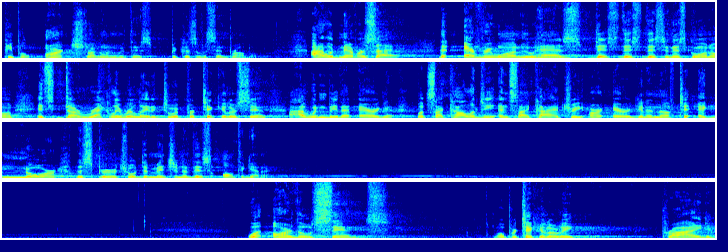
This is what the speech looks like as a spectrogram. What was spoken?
people aren't struggling with this because of a sin problem. I would never say that everyone who has this, this, this, and this going on, it's directly related to a particular sin. I wouldn't be that arrogant. But psychology and psychiatry are arrogant enough to ignore the spiritual dimension of this altogether. What are those sins? Well, particularly pride,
